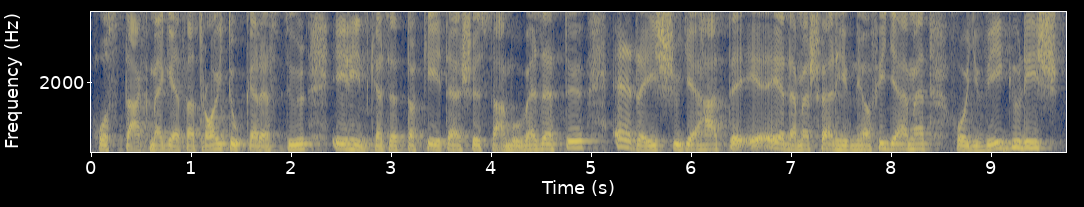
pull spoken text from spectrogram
hozták meg, tehát rajtuk keresztül érintkezett a két első számú vezető. Erre is ugye hát érdemes felhívni a figyelmet, hogy végül is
